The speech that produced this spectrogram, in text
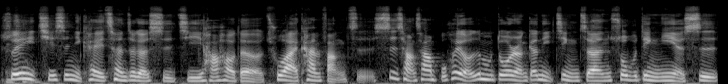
所以其实你可以趁这个时机好好的出来看房子。市场上不会有那么多人跟你竞争，说不定你也是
